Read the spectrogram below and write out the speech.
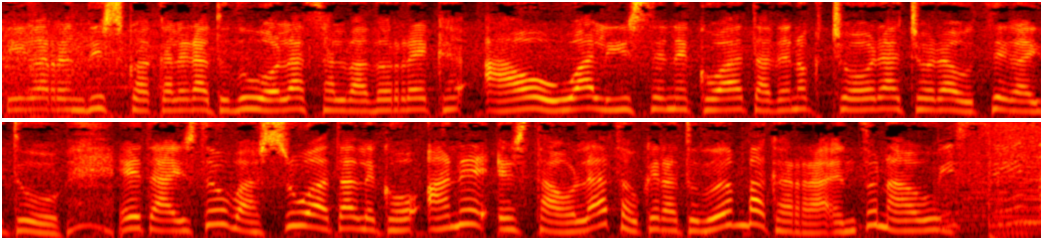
Bigarren diskoa kaleratu du Ola Salvadorrek AO ual izenekoa eta denok txora txora utzi gaitu. Eta aiztu basua taldeko ane ez da Olaz aukeratu duen bakarra, entzun hau. Bizi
